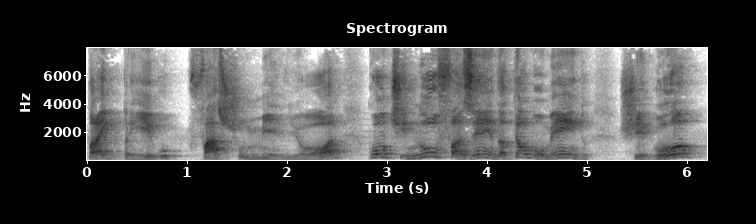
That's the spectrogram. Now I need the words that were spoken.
para emprego, faço melhor, continuo fazendo até o momento. Chegou,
